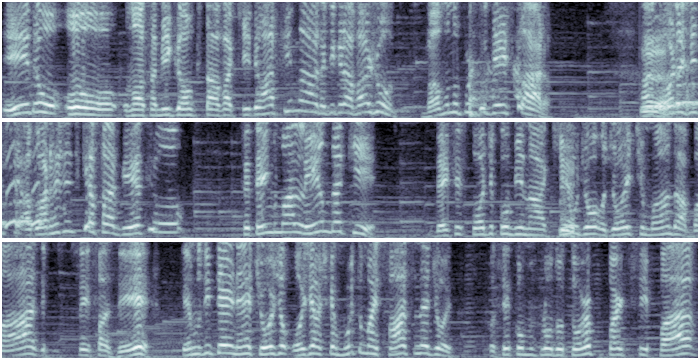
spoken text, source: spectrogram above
e deu, o, o nosso amigão que estava aqui deu uma afinada de gravar junto. Vamos no português, claro. Agora a gente, agora a gente quer saber se o, você tem uma lenda aqui. Daí vocês podem combinar aqui, É. o, Joe, o Joey te manda a base para vocês fazer. Temos internet. Hoje, hoje acho que é muito mais fácil, né, Joey? Você, como produtor, participar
